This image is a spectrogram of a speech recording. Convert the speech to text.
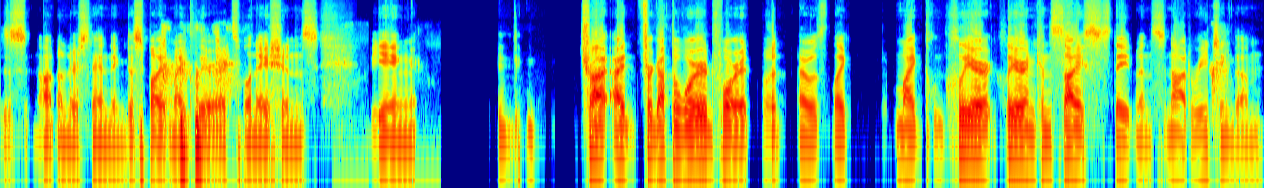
is not understanding despite my clear explanations being try I forgot the word for it, but I was like my cl- clear clear and concise statements not reaching them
